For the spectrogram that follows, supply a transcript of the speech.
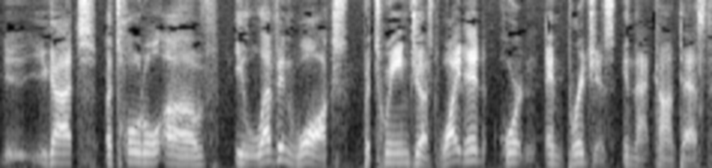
you got a total of 11 walks between just Whitehead, Horton, and Bridges in that contest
